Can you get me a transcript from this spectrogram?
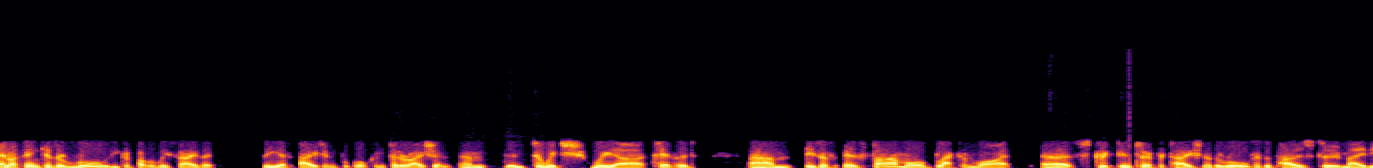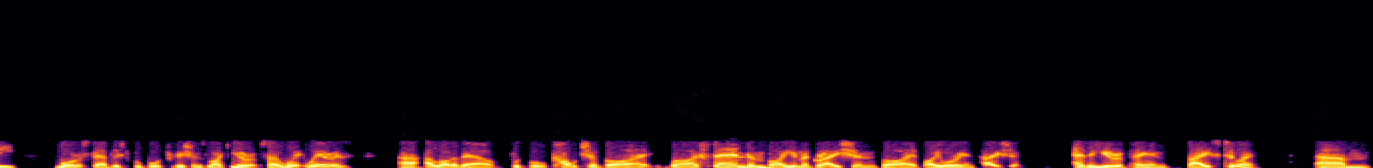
And I think as a rule, you could probably say that the Asian Football Confederation, um, to which we are tethered, um, is, a, is far more black and white, uh, strict interpretation of the rules as opposed to maybe more established football traditions like Europe. So whereas uh, a lot of our football culture by by fandom, by immigration, by by orientation has a European base to it. Um,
